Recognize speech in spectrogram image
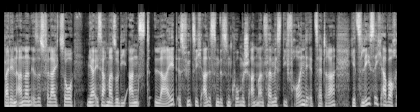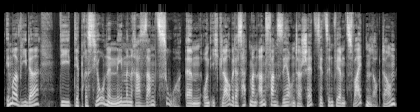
Bei den anderen ist es vielleicht so, ja, ich sag mal so die Angst leid. Es fühlt sich alles ein bisschen komisch an, man vermisst die Freunde etc. Jetzt lese ich aber auch immer wieder, die Depressionen nehmen rasant zu. Ähm, und ich glaube, das hat man anfangs sehr unterschätzt. Jetzt sind wir im zweiten Lockdown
